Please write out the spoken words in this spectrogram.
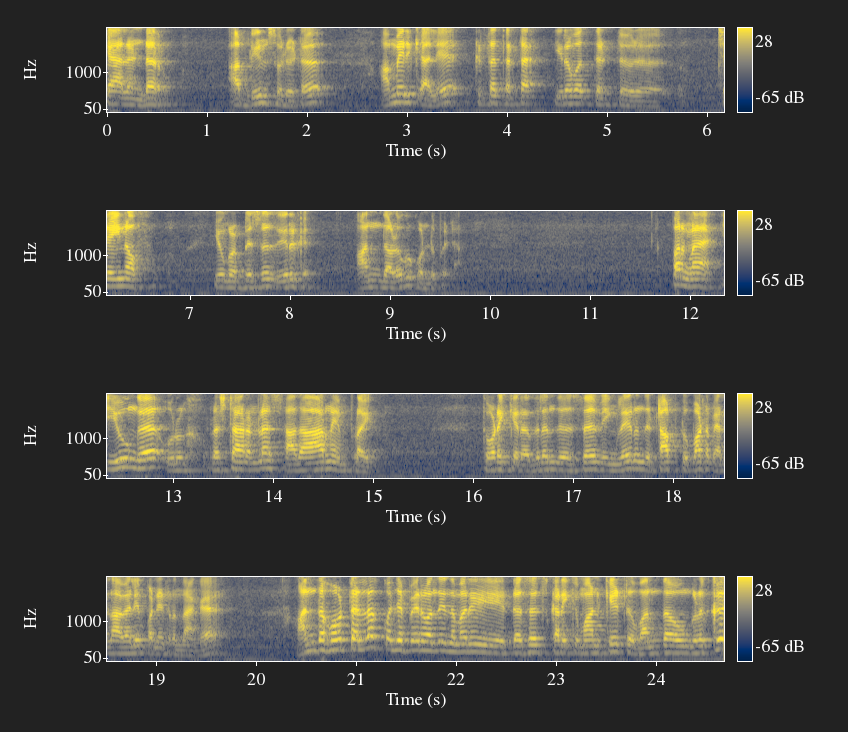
கேலண்டர் அப்படின்னு சொல்லிட்டு அமெரிக்காலே கிட்டத்தட்ட இருபத்தெட்டு செயின் ஆஃப் இவங்களோட பிஸ்னஸ் இருக்கு. அந்த அளவுக்கு கொண்டு போயிட்டாங்க. பாருங்களேன் இவங்க ஒரு ரெஸ்டாரண்ட்டில் சாதாரண எம்ப்ளாயி துடைக்கிறதுலேருந்து சர்விங்லேருந்து டாப் டு பாட்டம் எல்லா வேலையும் பண்ணிட்டு இருந்தாங்க. அந்த ஹோட்டலில் கொஞ்சம் பேர் வந்து இந்த மாதிரி டெசர்ட்ஸ் கிடைக்குமான்னு கேட்டு வந்தவங்களுக்கு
